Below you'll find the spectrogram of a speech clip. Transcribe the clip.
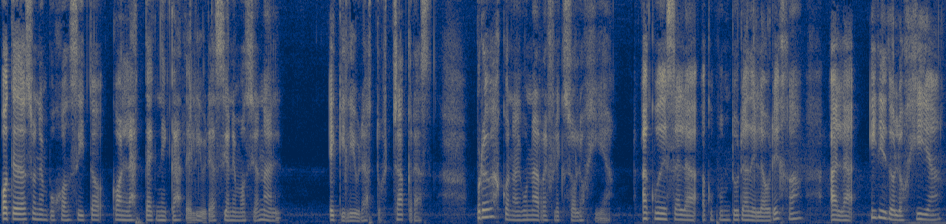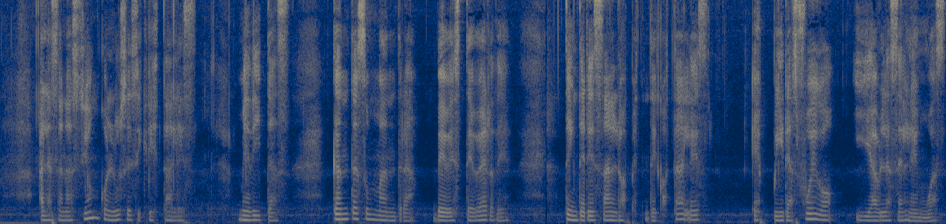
o te das un empujoncito con las técnicas de liberación emocional, equilibras tus chakras, pruebas con alguna reflexología, acudes a la acupuntura de la oreja, a la iridología, a la sanación con luces y cristales, meditas, cantas un mantra, bebes té verde, te interesan los pentecostales, expiras fuego y hablas en lenguas.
